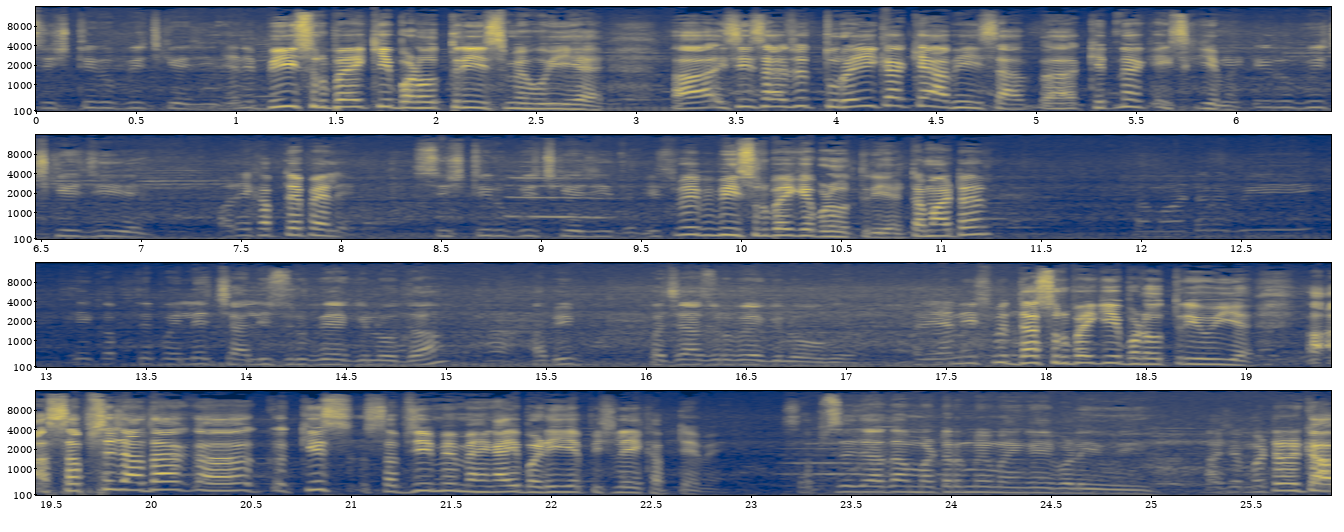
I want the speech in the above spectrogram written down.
सिक्सटी रुपीज़ के जी यानी बीस रुपए की बढ़ोतरी इसमें हुई है। अ, इसी हिसाब से तुरई का क्या अभी हिसाब कितना इसकी कीमत? एटी रुपीज़ के जी है। और एक हफ़्ते पहले? सिक्सटी रुपीज़ के जी था। इसमें भी बीस रुपए की बढ़ोतरी है। टमाटर? टमाटर अभी एक हफ़्ते पहले चालीस रुपये किलो था। अभी पचास रुपये किलो हो गया। यानी इसमें दस रुपए की बढ़ोतरी हुई है। सबसे ज़्यादा किस सब्ज़ी में महँगाई बढ़ी है पिछले एक हफ़्ते में? सबसे ज़्यादा मटर में महँगाई बढ़ी हुई। अच्छा मटर का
